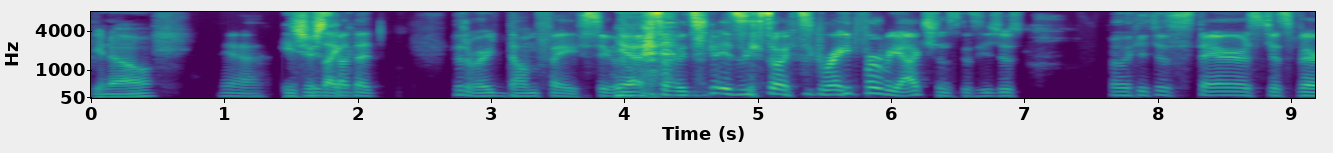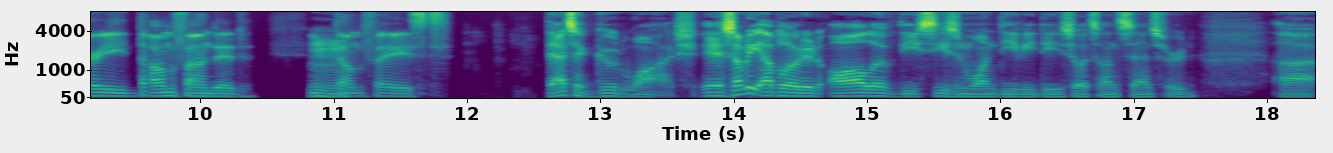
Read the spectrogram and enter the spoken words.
You know, Yeah. he's He's just like got that a very dumb face too. Yeah. so it's it's so it's great for reactions because he just uh, he just stares just very dumbfounded, Mhm. dumb face. That's a good watch. Yeah, somebody uploaded all of the season one DVD, so it's uncensored. Uh,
